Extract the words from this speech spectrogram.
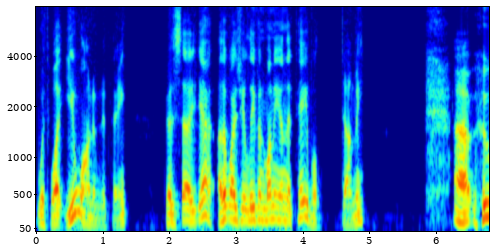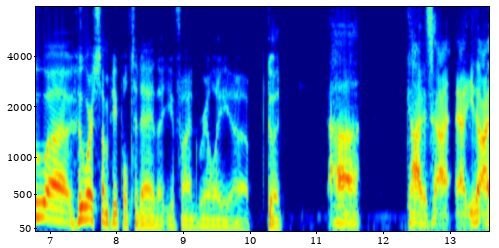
with what you want him to think. Because uh, yeah, otherwise you're leaving money on the table, dummy. Uh, who uh, who are some people today that you find really uh, good? Uh, God, it's I, I, you know I,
